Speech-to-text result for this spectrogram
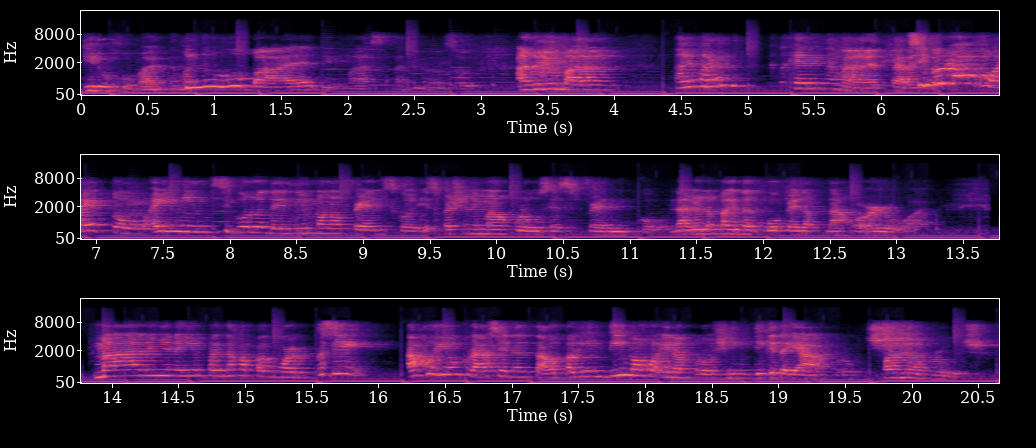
ginuhubad naman Hinuhubad. yung mask na to? So, ano yung parang, Ay, parang kaya rin naman. Parang, Siguro ako ito, I mean, siguro din yung mga friends ko, especially mga closest friend ko, lalo na pag nag-open up na ako or what, maano nyo na yung pag nakapag-work, kasi ako yung klase ng tao, pag hindi mo ako in-approach, hindi kita i-approach. paano approach?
